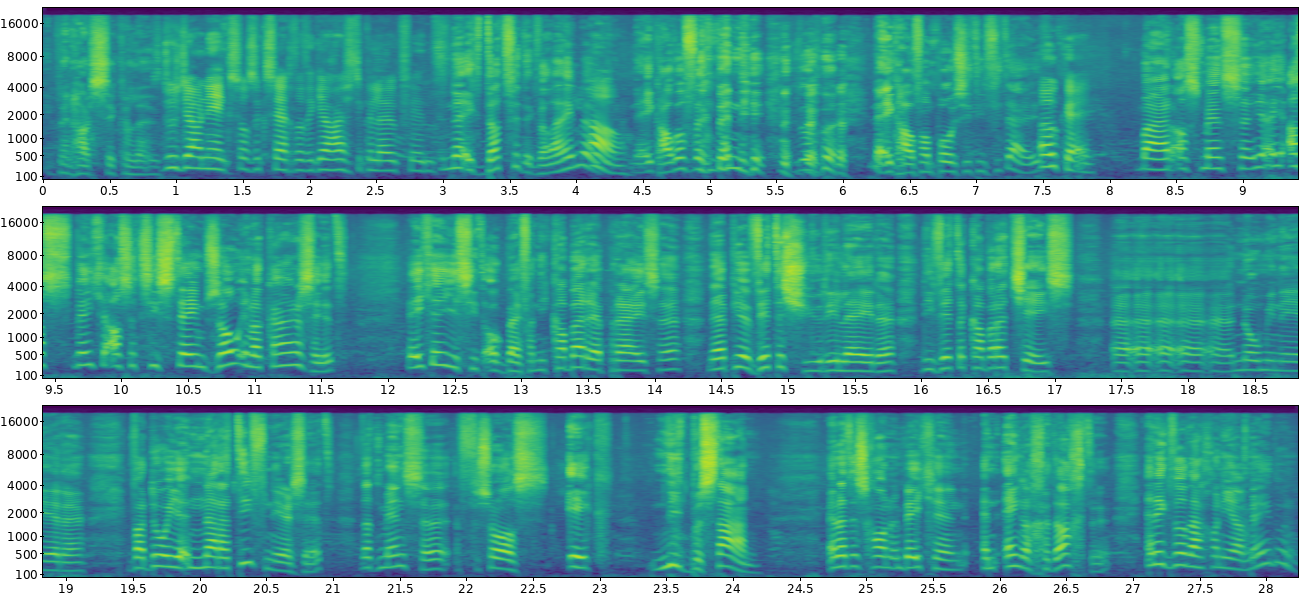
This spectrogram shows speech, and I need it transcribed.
Ik ben hartstikke leuk. Het doet jou niks als ik zeg dat ik je hartstikke leuk vind. Nee, ik, dat vind ik wel heel leuk. Oh. Nee, ik hou wel van, ik ben, nee, ik hou van positiviteit. Oké. Maar als mensen, ja, als, weet je, als het systeem zo in elkaar zit. Weet je, je ziet ook bij van die cabaretprijzen. Dan heb je witte juryleden die witte cabaretiers eh, eh, eh, nomineren. Waardoor je een narratief neerzet dat mensen zoals ik niet bestaan. En dat is gewoon een beetje een, een enge gedachte. En ik wil daar gewoon niet aan meedoen.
